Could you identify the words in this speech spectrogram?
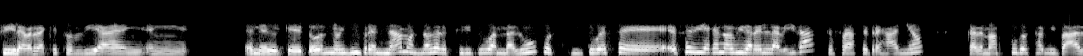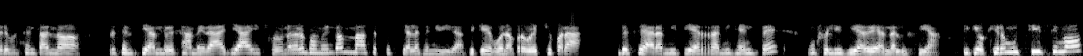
Sí, la verdad es que estos días en, en, el que todos nos impregnamos ¿no? del espíritu andaluz, pues tuve ese, ese día que no olvidaré en la vida, que fue hace tres años, que además pudo estar mi padre presentando, presenciando esa medalla y fue uno de los momentos más especiales de mi vida. Así que bueno, aprovecho para desear a mi tierra, a mi gente, un feliz día de Andalucía. Así que os quiero muchísimo,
